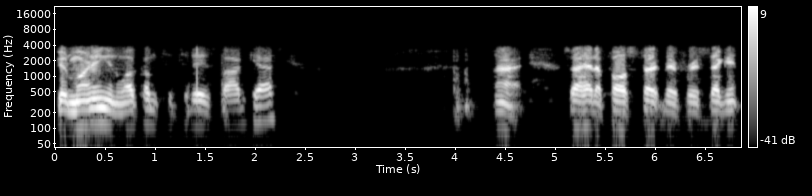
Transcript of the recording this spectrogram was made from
Good morning and welcome to today's podcast. All right. So I had a false start there for a second.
